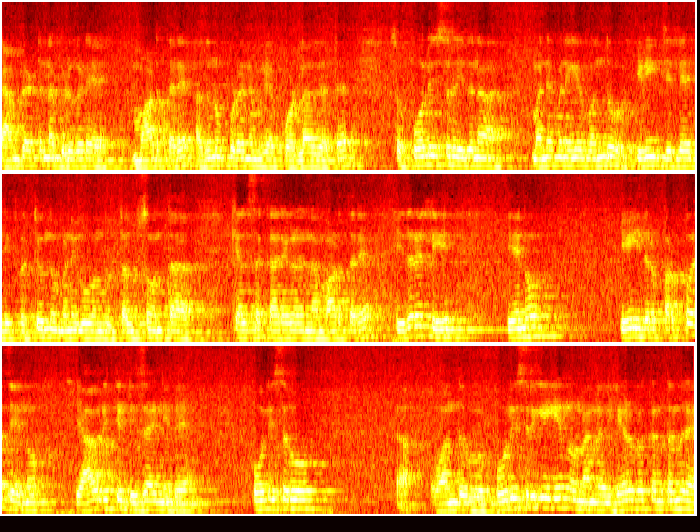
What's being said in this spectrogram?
ಟ್ಯಾಂಪ್ಲೆಟನ್ನು ಬಿಡುಗಡೆ ಮಾಡ್ತಾರೆ. ಅದನ್ನು ಕೂಡ ನಿಮಗೆ ಕೊಡಲಾಗುತ್ತೆ. ಸೊ ಪೊಲೀಸರು ಇದನ್ನು ಮನೆ ಮನೆಗೆ ಬಂದು ಇಡೀ ಜಿಲ್ಲೆಯಲ್ಲಿ ಪ್ರತಿಯೊಂದು ಮನೆಗೂ ಒಂದು ತಲುಪಿಸುವಂಥ ಕೆಲಸ ಕಾರ್ಯಗಳನ್ನು ಮಾಡ್ತಾರೆ. ಇದರಲ್ಲಿ ಏನು ಏ ಇದರ ಪರ್ಪಸ್ ಏನು, ಯಾವ ರೀತಿ ಡಿಸೈನ್ ಇದೆ, ಪೊಲೀಸರು ಒಂದು ಪೊಲೀಸರಿಗೆ ಏನು ನಾನು ಹೇಳಬೇಕಂತಂದರೆ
